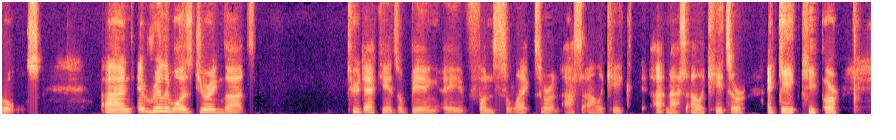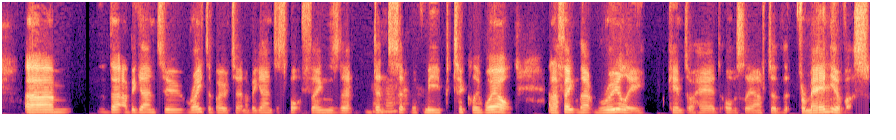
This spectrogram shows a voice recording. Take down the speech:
roles. And it really was during that two decades of being a fund selector, an asset allocate, an asset allocator, a gatekeeper, um, that I began to write about it, and I began to spot things that didn't mm-hmm. sit with me particularly well. And I think that really came to a head, obviously, after the, for many of us,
